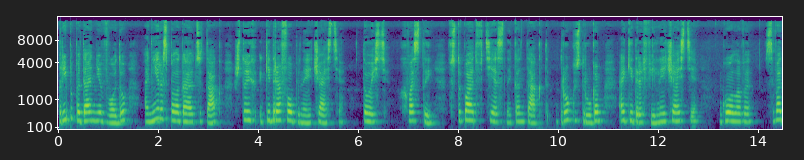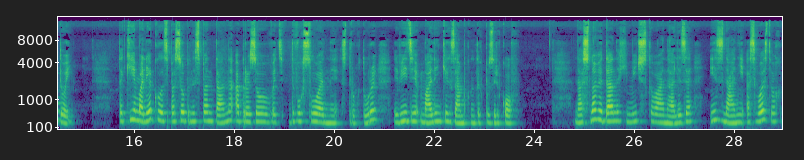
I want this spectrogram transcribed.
При попадании в воду они располагаются так, что их гидрофобные части, то есть хвосты, вступают в тесный контакт друг с другом, а гидрофильные части, головы, с водой. Такие молекулы способны спонтанно образовывать двухслойные структуры в виде маленьких замкнутых пузырьков. На основе данных химического анализа и знаний о свойствах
